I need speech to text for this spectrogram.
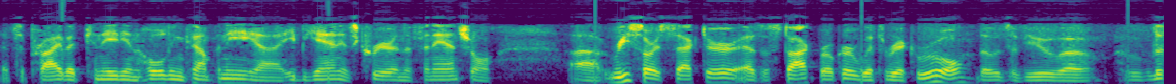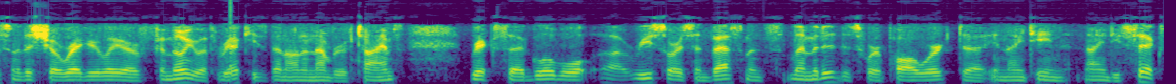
That's a private Canadian holding company. Uh, he began his career in the financial uh, resource sector as a stockbroker with Rick Rule. Those of you uh, who listen to this show regularly are familiar with Rick. He's been on a number of times. Rick's uh, Global uh, Resource Investments Limited is where Paul worked uh, in 1996.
